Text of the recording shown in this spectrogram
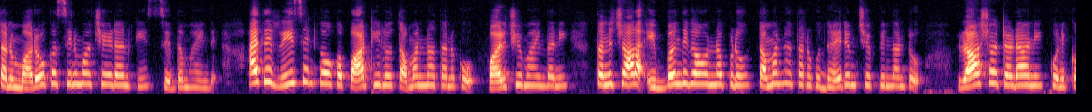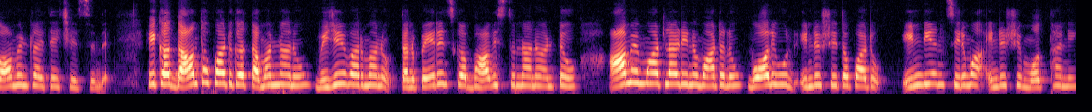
తను మరొక సినిమా చేయడానికి సిద్ధమైంది. అయితే రీసెంట్గా ఒక పార్టీలో తమన్నా తనకు పరిచయం అయిందని తను చాలా ఇబ్బందిగా ఉన్నప్పుడు తమన్నా తనకు ధైర్యం చెప్పిందంటూ రాషా టడాని కొన్ని కామెంట్లు అయితే చేసింది. ఇక దాంతో పాటుగా తమన్నాను విజయ్ వర్మను తన పేరెంట్స్గా భావిస్తున్నాను అంటూ ఆమె మాట్లాడిన మాటలు బాలీవుడ్ ఇండస్ట్రీతో పాటు ఇండియన్ సినిమా ఇండస్ట్రీ మొత్తాన్ని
